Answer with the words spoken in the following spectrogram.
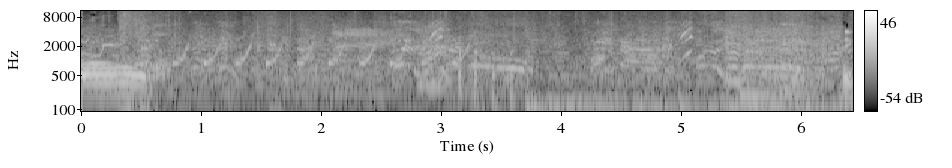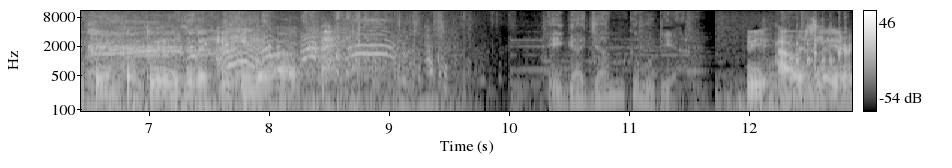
Oh! they couldn't complete it, so they're kicking them out. Tiga jam kemudian, Three hours later.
